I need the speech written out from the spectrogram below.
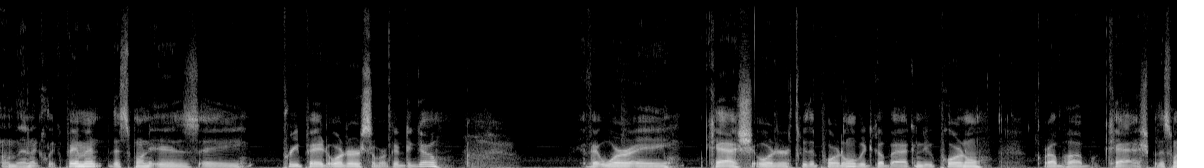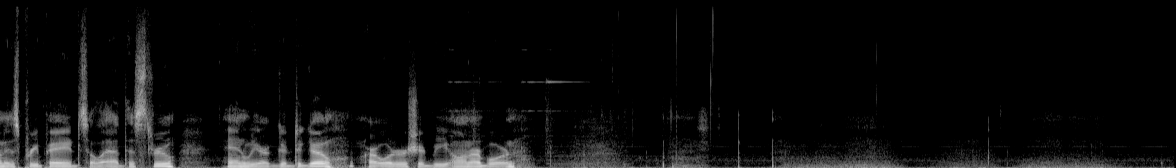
And then I click payment. This one is a prepaid order, so we're good to go. If it were a cash order through the portal, we'd go back and do portal, Grubhub, cash. But this one is prepaid, so I'll add this through and we are good to go. Our order should be on our board.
